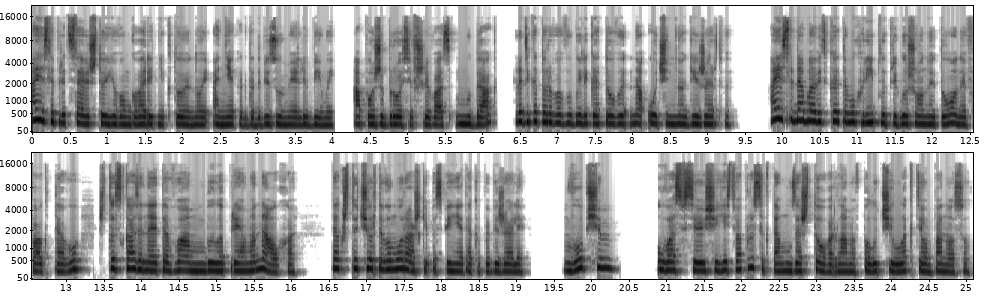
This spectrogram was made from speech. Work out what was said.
А если представить, что ее вам говорит никто иной, а некогда до безумия любимый, а позже бросивший вас мудак, ради которого вы были готовы на очень многие жертвы? А если добавить к этому хриплый приглушенный тон и факт того, что сказано это вам было прямо на ухо, так что чертовы мурашки по спине так и побежали. В общем, у вас все еще есть вопросы к тому, за что Варламов получил локтем по носу?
